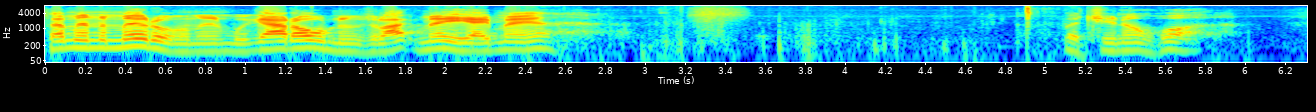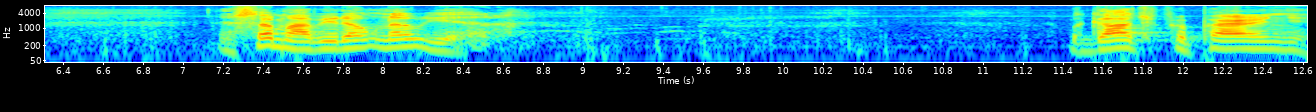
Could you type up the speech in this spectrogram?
some in the middle, and then we got old ones like me, amen. But you know what? And some of you don't know yet. But God's preparing you.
